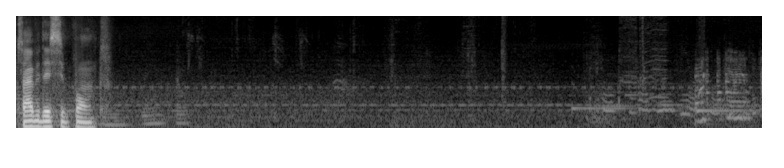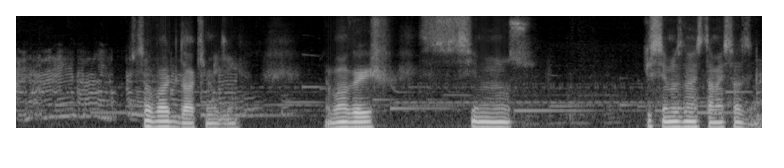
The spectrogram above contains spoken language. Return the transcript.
Sabe, desse ponto. salvar o Doc, amiguinho. É bom ver Simus... que Simus não está mais sozinho.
